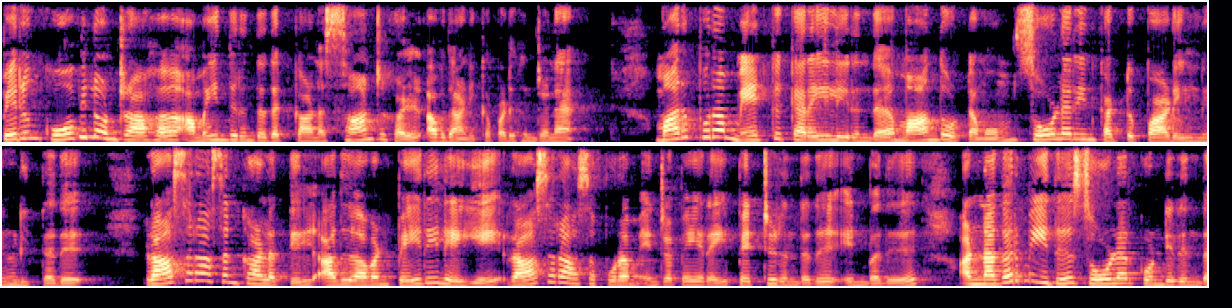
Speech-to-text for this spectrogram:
பெருங்கோவில் ஒன்றாக அமைந்திருந்ததற்கான சான்றுகள் அவதானிக்கப்படுகின்றன. மறுபுறம் மேற்கு கரையில் இருந்த மாந்தோட்டமும் சோழரின் கட்டுப்பாடில் நீடித்தது. ராசராசன் காலத்தில் அது அவன் பெயரிலேயே ராசராசபுரம் என்ற பெயரை பெற்றிருந்தது என்பது அந்நகர் மீது சோழர் கொண்டிருந்த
